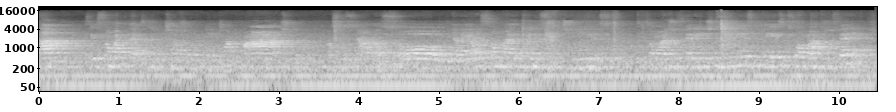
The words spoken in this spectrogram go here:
Tá? Vocês são bactérias que a gente acha no ambiente aquático, associadas ao solo, e aí elas são mais restritinhas, são mais diferentes e têm esse formato diferente.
